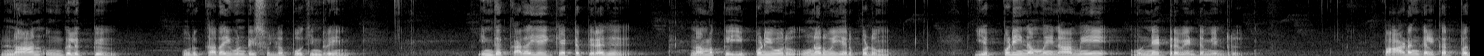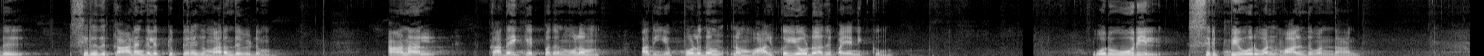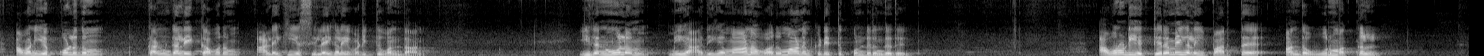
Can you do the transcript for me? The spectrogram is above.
நான் உங்களுக்கு ஒரு கதை ஒன்றை சொல்லப் போகின்றேன். இந்த கதையை கேட்ட பிறகு நமக்கு இப்படி ஒரு உணர்வு ஏற்படும். எப்படி நம்மை நாமே முன்னேற்ற வேண்டும் என்று. பாடங்கள் கற்பது சிறிது காலங்களுக்கு பிறகு மறந்துவிடும். ஆனால் கதை கேட்பதன் மூலம் அது எப்பொழுதும் நம் வாழ்க்கையோடு அது பயணிக்கும். ஒரு ஊரில் சிற்பி ஒருவன் வாழ்ந்து வந்தான். அவன் எப்பொழுதும் கண்களை கவரும் அழகிய சிலைகளை வடித்து வந்தான். இதன் மூலம் மிக அதிகமான வருமானம் கிடைத்து கொண்டிருந்தது. அவனுடைய திறமைகளை பார்த்த அந்த ஊர் மக்கள்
